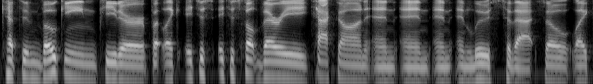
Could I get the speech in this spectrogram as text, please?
kept invoking Peter, but like it just it just felt very tacked on and and and and loose to that. So like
